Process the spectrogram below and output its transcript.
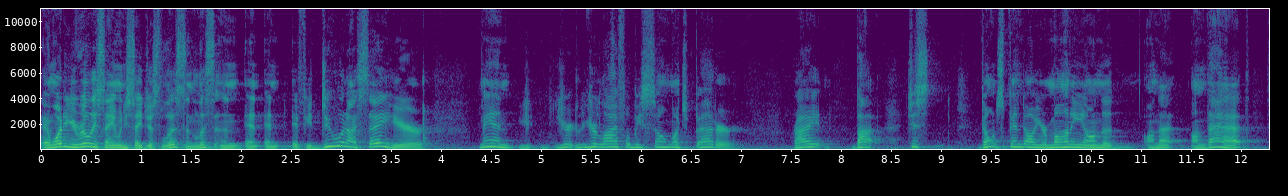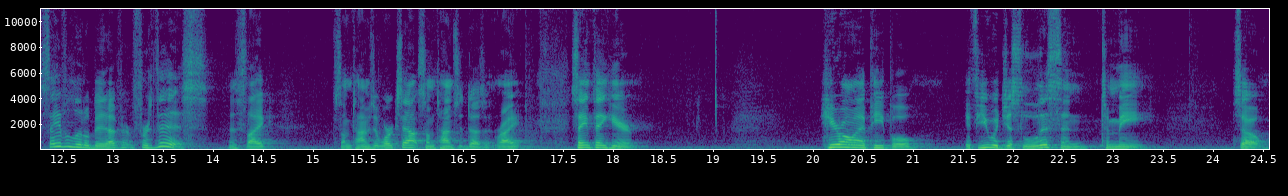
And what are you really saying when you say just listen? Listen. And, and if you do what I say here, man, your, your life will be so much better, right? But just don't spend all your money on, the, on, that, on that. Save a little bit of it for this. It's like sometimes it works out, sometimes it doesn't, right? Same thing here. Hear all my people, if you would just listen to me. So,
